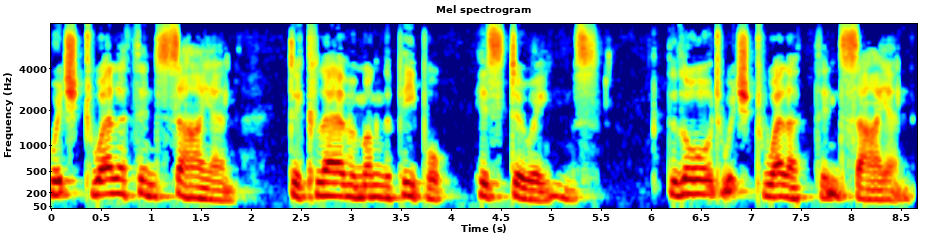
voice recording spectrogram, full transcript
which dwelleth in Zion, declare among the people his doings. The Lord which dwelleth in Zion.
